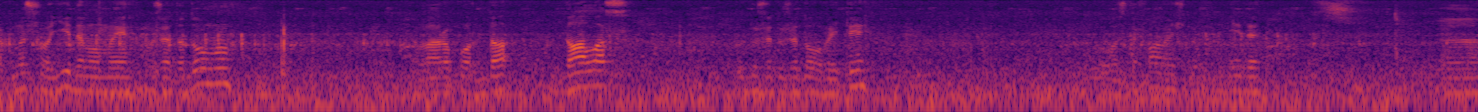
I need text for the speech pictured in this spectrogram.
Так, ну що, їдемо ми вже додому. В аеропорт Да- Даллас. Тут дуже-дуже довго йти. Вова Стефанович тут їде. Е,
